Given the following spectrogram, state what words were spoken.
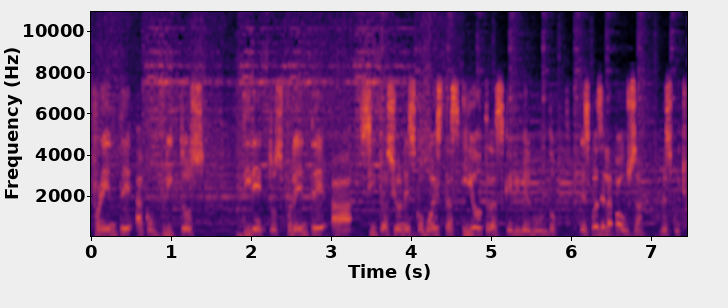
frente a conflictos directos, frente a situaciones como estas y otras que vive el mundo. Después de la pausa, lo escucho.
